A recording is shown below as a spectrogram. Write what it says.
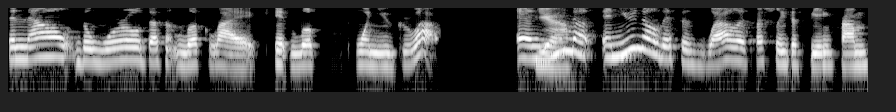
then now the world doesn't look like it looked when you grew up. And Yeah. you know and you know this as well, especially just being from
